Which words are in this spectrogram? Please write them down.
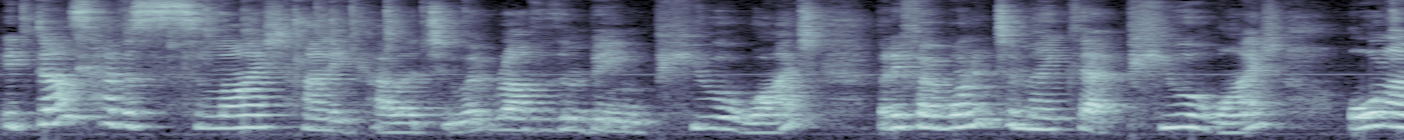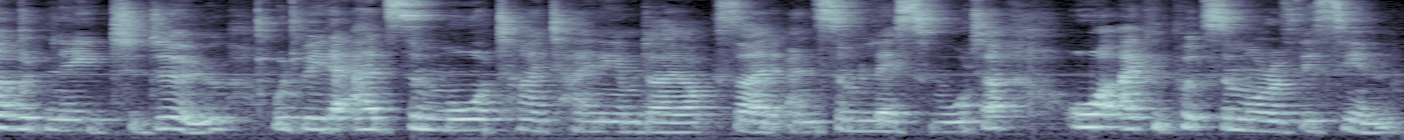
It does have a slight honey colour to it rather than being pure white but if I wanted to make that pure white all I would need to do would be to add some more titanium dioxide and some less water or I could put some more of this in.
